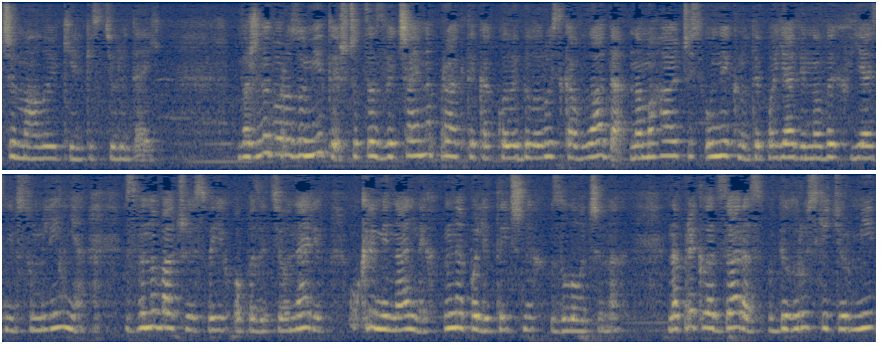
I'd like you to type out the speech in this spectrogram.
чималою кількістю людей. Важливо розуміти, що це звичайна практика, коли білоруська влада, намагаючись уникнути появі нових в'язнів сумління, звинувачує своїх опозиціонерів у кримінальних неполітичних злочинах. Наприклад, зараз в білоруській тюрмі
